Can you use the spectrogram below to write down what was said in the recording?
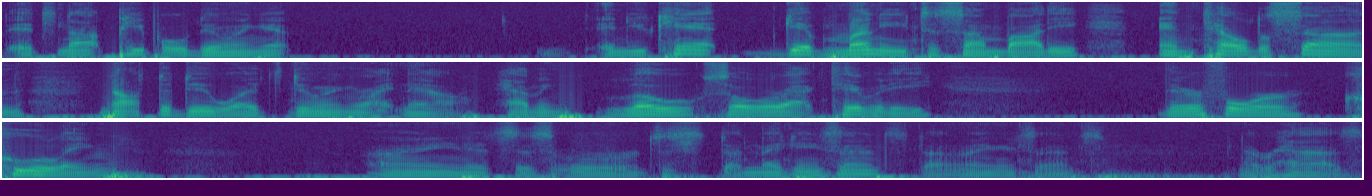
it's not people doing it. And you can't give money to somebody and tell the sun not to do what it's doing right now, having low solar activity, therefore cooling. I mean, it's just, it just doesn't make any sense. Doesn't make any sense. Never has.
